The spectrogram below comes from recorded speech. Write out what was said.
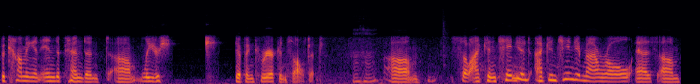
becoming an independent um, leadership and career consultant. Mm-hmm. Um, so I continued. I continued my role as um,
